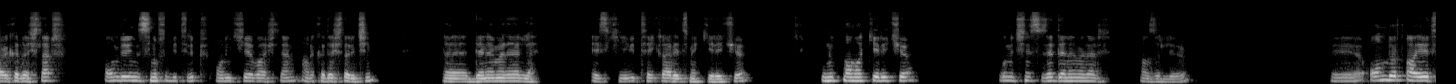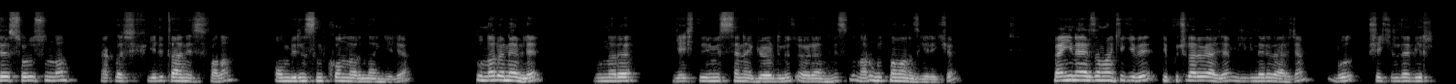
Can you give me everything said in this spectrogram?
arkadaşlar. 11. sınıfı bitirip 12'ye başlayan arkadaşlar için e, denemelerle eskiyi bir tekrar etmek gerekiyor. Unutmamak gerekiyor. Bunun için size denemeler hazırlıyorum. E, 14 AYT sorusundan yaklaşık 7 tanesi falan 11. sınıf konularından geliyor. Bunlar önemli. Bunları geçtiğimiz sene gördünüz, öğrendiniz. Bunları unutmamanız gerekiyor. Ben yine her zamanki gibi ipuçları vereceğim, bilgileri vereceğim. Bu şekilde bir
